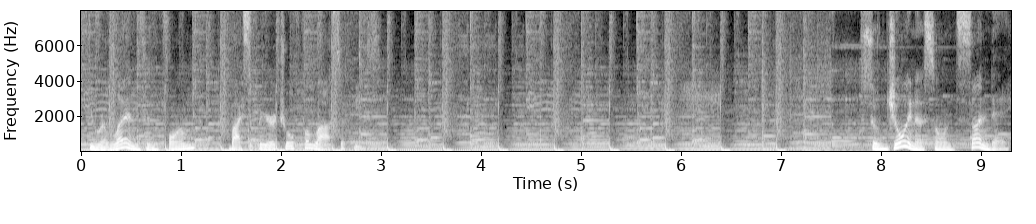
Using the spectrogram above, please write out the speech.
through a lens informed by spiritual philosophies. So join us on Sunday,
